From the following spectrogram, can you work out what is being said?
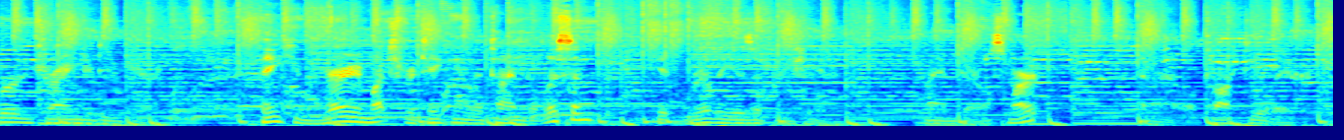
we're trying to do here. Thank you very much for taking the time to listen. It really is appreciated. I am Daryl Smart, talk to you later.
